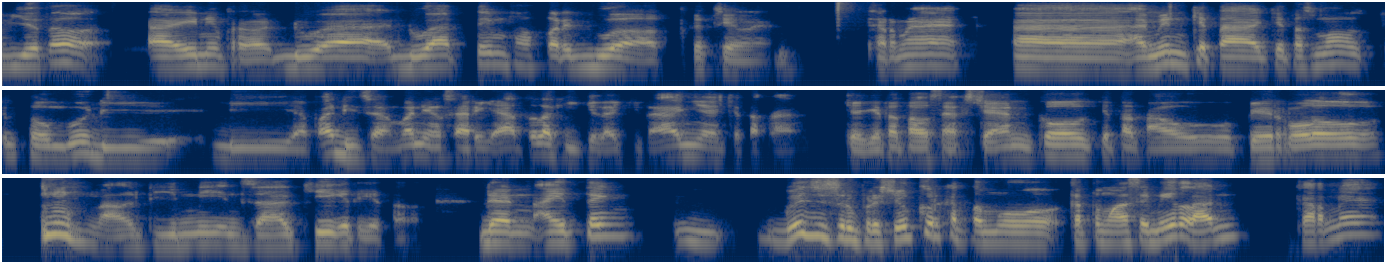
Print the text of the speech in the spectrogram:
MU tuh uh, ini bro. Dua dua tim favorit gue kecil ya. Karena uh, I mean kita kita semua tumbuh di di apa di zaman yang Serie A tuh lagi gila-gilanya kita kan. Kayak kita tahu Shevchenko, kita tahu Pirlo, Maldini, Inzaghi gitu-gitu. Dan I think gue justru bersyukur ketemu ketemu AC Milan karena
